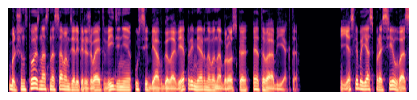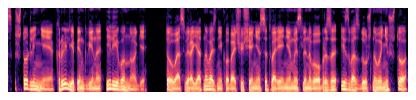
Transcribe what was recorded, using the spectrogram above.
большинство из нас на самом деле переживает видение у себя в голове примерного наброска этого объекта. Если бы я спросил вас, что длиннее, крылья пингвина или его ноги, то у вас, вероятно, возникло бы ощущение сотворения мысленного образа из воздушного ничто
